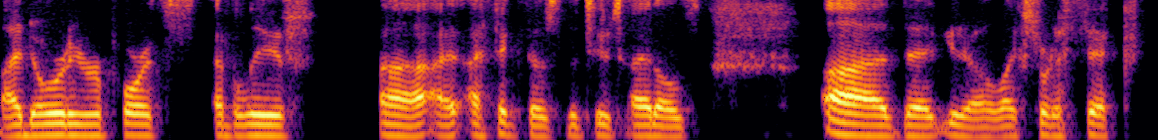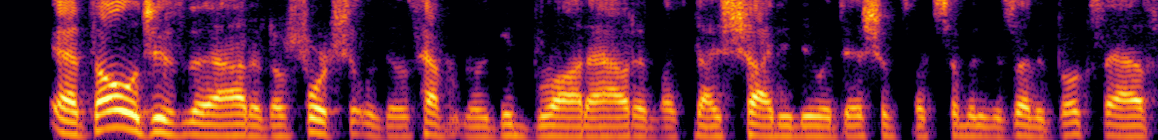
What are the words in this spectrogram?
minority reports i believe. I, I, think those are the two titles that you know like sort of thick anthologies of that, and unfortunately, those haven't really been brought out in like nice, shiny new editions like so many of his other books have.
